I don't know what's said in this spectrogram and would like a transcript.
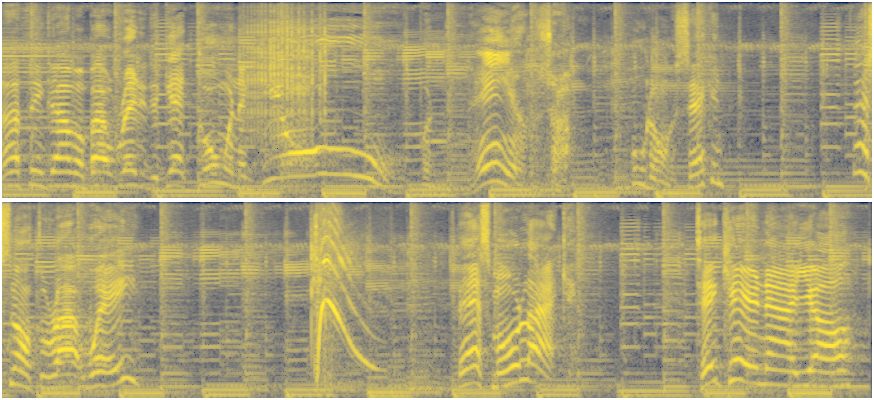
I think I'm about ready to get going again. Oh, bonanza. Hold on a second. That's not the right way. That's more like it. Take care now, y'all.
